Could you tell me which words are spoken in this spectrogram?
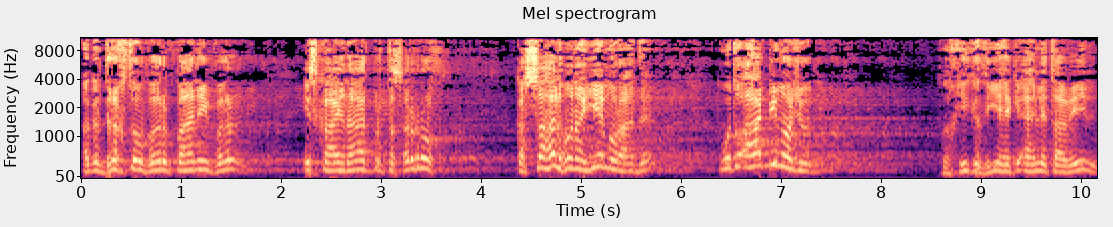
اگر درختوں پر، پانی پر، اس کائنات پر تصرف کا سہل ہونا یہ مراد ہے، تو وہ تو آج بھی موجود ہے۔ تو حقیقت یہ ہے کہ اہل تعویل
